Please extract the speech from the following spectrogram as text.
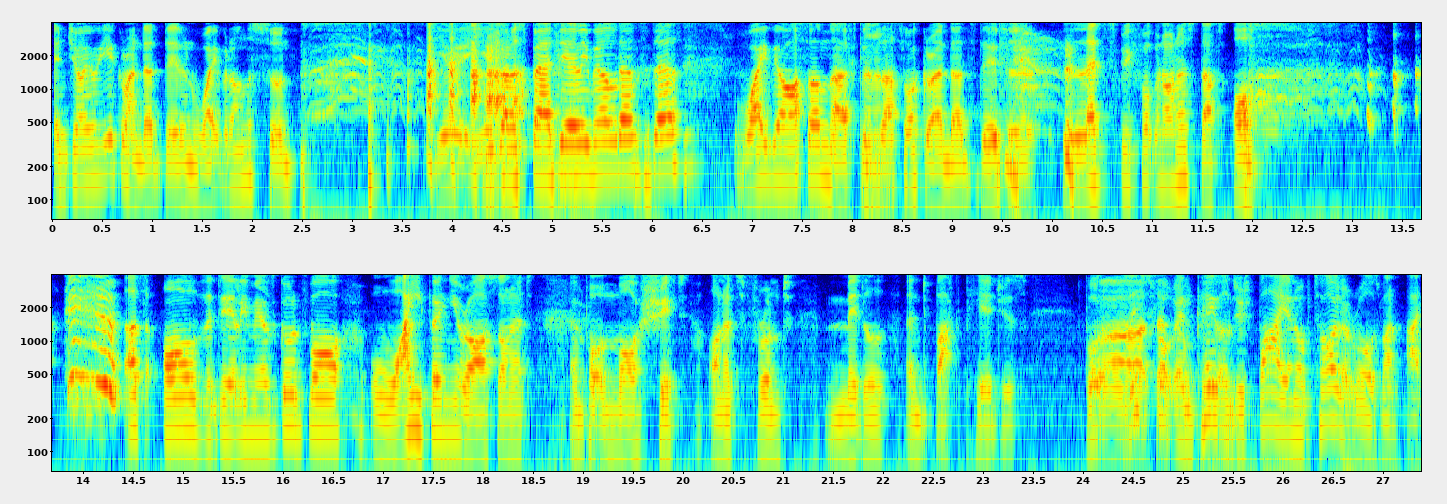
enjoy what your granddad did and wipe it on the sun. you you got a spare Daily Mail downstairs? Wipe your ass on that because No, no. that's what granddads did. Let's be fucking honest, that's all. that's all the Daily Mail's good for. Wiping your ass on it and putting more shit on its front, middle, and back pages. But Ah, this a fucking, people just buying up toilet rolls, man. I,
